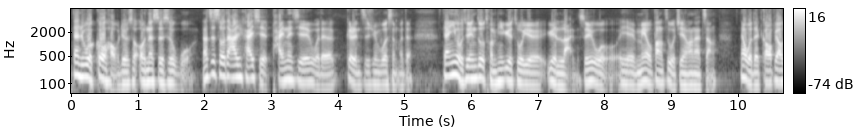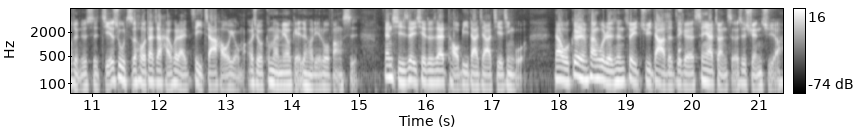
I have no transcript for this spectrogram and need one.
但如果够好，我就说哦，那这是我。然后这时候大家就开始拍那些我的个人资讯或什么的。但因为我最近做团片越做越越懒，所以我也没有放自我介绍那张。那我的高标准就是结束之后，大家还会来自己加好友嘛？而且我根本没有给任何联络方式。但其实这一切都是在逃避大家接近我。那我个人犯过人生最巨大的这个生涯转折是选举啊。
